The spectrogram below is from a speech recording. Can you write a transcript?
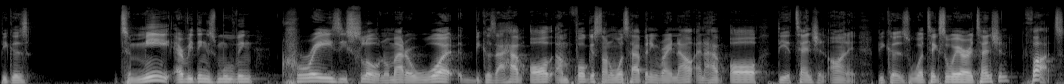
because to me everything's moving crazy slow no matter what because i have all i'm focused on what's happening right now and i have all the attention on it. Because what takes away our attention? Thoughts.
